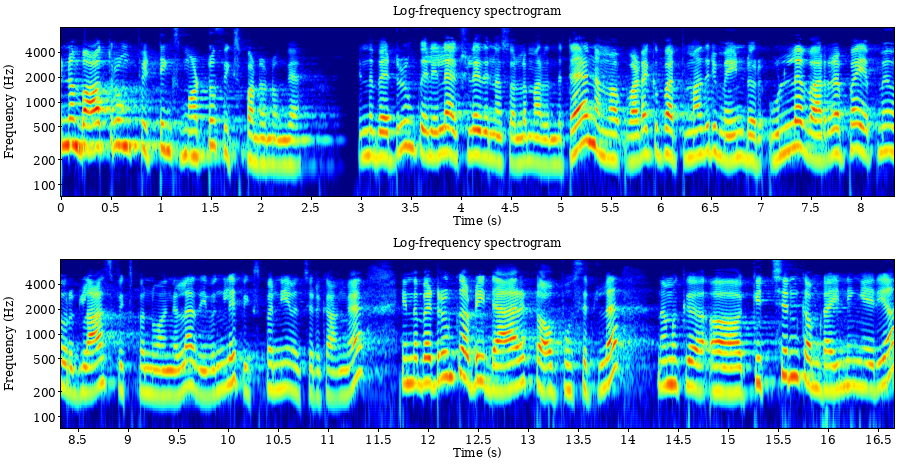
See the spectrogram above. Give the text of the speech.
இன்னும் பாத்ரூம் ஃபிட்டிங்ஸ் மட்டும் ஃபிக்ஸ் பண்ணணுங்க. இந்த பெட்ரூம்க்கு வெளியில் ஆக்சுவலாக இதை நான் சொல்ல மறந்துட்டேன். நம்ம வடக்கு பார்த்த மாதிரி மெயின் டோர் உள்ளே வர்றப்ப எப்பவுமே ஒரு கிளாஸ் ஃபிக்ஸ் பண்ணுவாங்கல்ல அது இவங்களே ஃபிக்ஸ் பண்ணியே வச்சுருக்காங்க. இந்த பெட்ரூம்க்கு அப்படியே டைரக்ட் ஆப்போசிட்டில் நமக்கு கிச்சன் கம் டைனிங் ஏரியா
